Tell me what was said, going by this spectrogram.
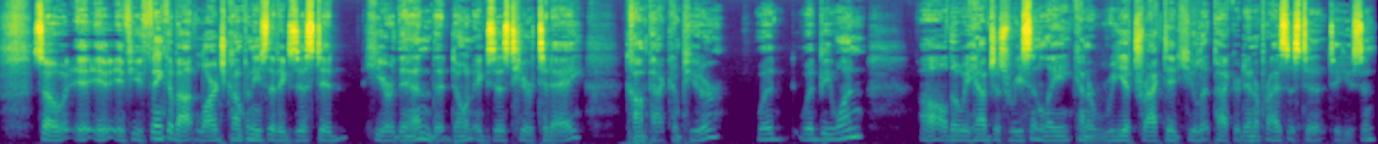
So if you think about large companies that existed here then that don't exist here today, Compaq Computer would would be one. Uh, although we have just recently kind of reattracted Hewlett Packard Enterprises to, to Houston,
